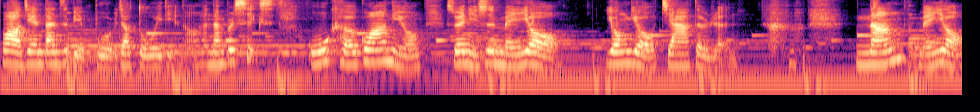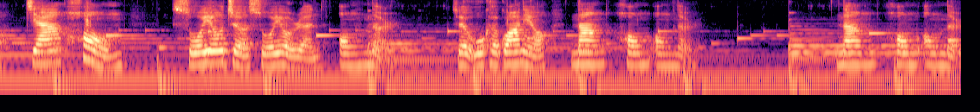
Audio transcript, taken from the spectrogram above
哇，今天单字比补比较多一点哦。Number six，无壳瓜牛，所以你是没有拥有家的人，none 没有加 home。所有者、所有人，owner，所以无壳瓜牛，non-home owner，non-home owner。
